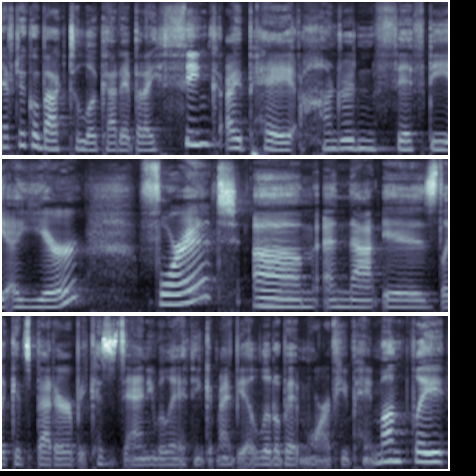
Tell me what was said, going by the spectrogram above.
have to go back to look at it, but I think I pay 150 a year for it. Um, and that is like it's better because it's annually. I think it might be a little bit more if you pay monthly,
